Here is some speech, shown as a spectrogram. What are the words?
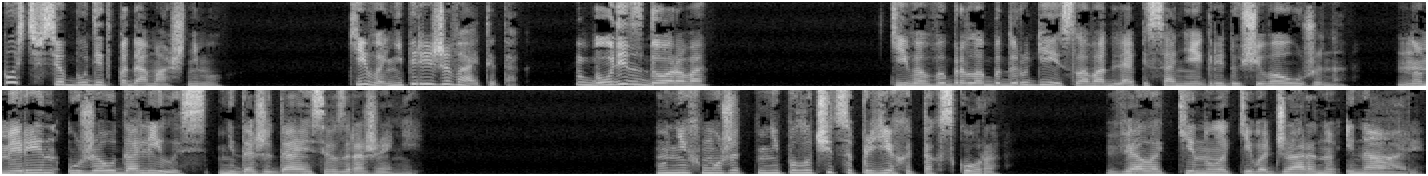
Пусть все будет по-домашнему». «Кива, не переживай ты так. Будет здорово». Кива выбрала бы другие слова для описания грядущего ужина, но Мирин уже удалилась, не дожидаясь возражений. «У них может не получиться приехать так скоро», — вяло кинула Кива Джарану и Нааре.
